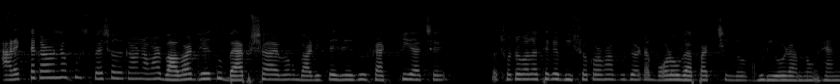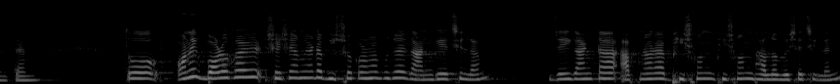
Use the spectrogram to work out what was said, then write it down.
আরেকটা কারণে খুব স্পেশাল কারণ আমার বাবার যেহেতু ব্যবসা এবং বাড়িতে যেহেতু ফ্যাক্টরি আছে, তো ছোটোবেলা থেকে বিশ্বকর্মা পুজো একটা বড় ব্যাপার ছিল, ঘুড়ি ওড়ানো হ্যান ত্যান তো অনেক বড় হয় শেষে আমি একটা বিশ্বকর্মা পুজোয় গান গেয়েছিলাম, যেই গানটা আপনারা ভীষণ ভীষণ ভালোবেসেছিলেন।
